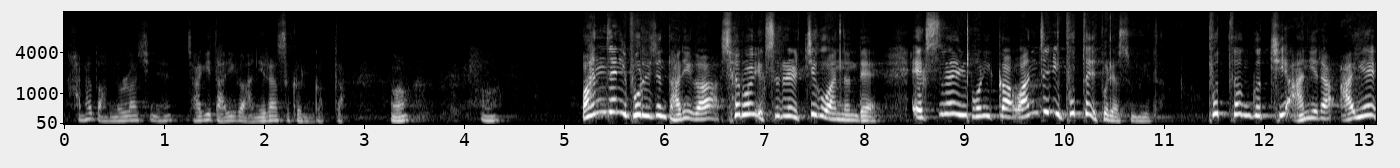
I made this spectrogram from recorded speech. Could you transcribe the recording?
하나도 안 놀라시네. 자기 다리가 아니라서 그런가 보다. 어? 어. 완전히 부러진 다리가 새로 엑스레이를 찍어 왔는데 엑스레이를 보니까 완전히 붙어 버렸습니다. 붙은 것이 아니라 아예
